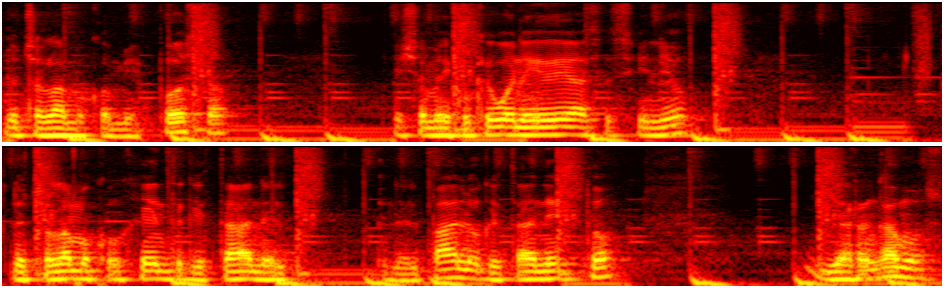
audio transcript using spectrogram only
Lo charlamos con mi esposa. Ella me dijo, qué buena idea, Cecilio. Lo charlamos con gente que está en el, en el palo, que está en esto y arrancamos,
